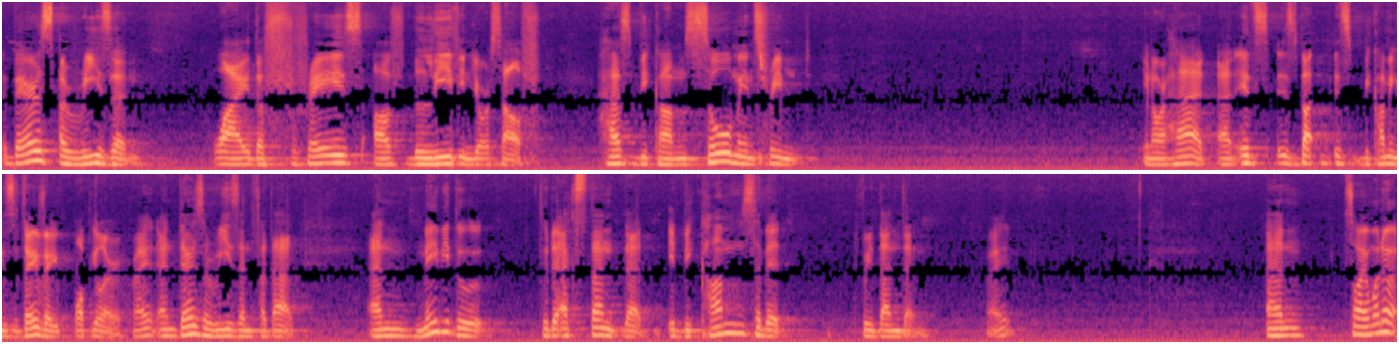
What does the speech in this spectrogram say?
there's a reason why the phrase of believe in yourself has become so mainstreamed in our head. And it's, it's, it's becoming it's very very popular right? And there's a reason for that. And maybe to, to the extent that it becomes a bit redundant right? And so I want to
